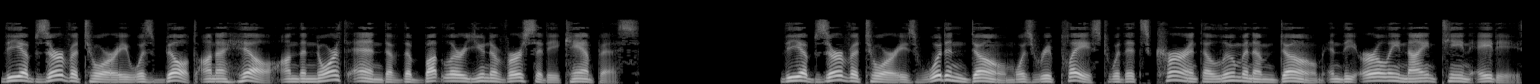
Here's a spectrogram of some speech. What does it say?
The observatory was built on a hill on the north end of the Butler University campus. The observatory's wooden dome was replaced with its current aluminum dome in the early 1980s.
